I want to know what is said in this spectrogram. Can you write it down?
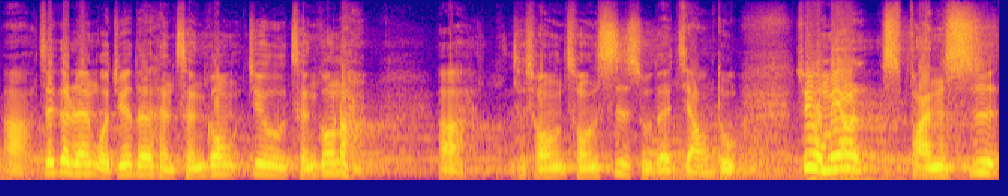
啊，这个人我觉得很成功就成功了。啊，从从世俗的角度，所以我们要反思。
